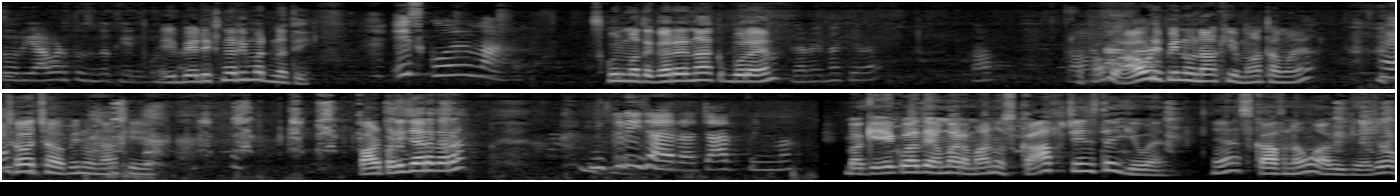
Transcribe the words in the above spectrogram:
સોરી આવડતું જ નથી એ બે ડિક્શનરીમાં જ નથી. એ સ્કૂલમાં. સ્કૂલમાં તો ઘરે ના બોલાય એમ. ઘરે ના કહેવાય? હા? બાબુ આવડી પીનું નાખીએ માથામાં હે? છ છ પીનું નાખીએ. પાડ પડી જાય તારા? નીકળી જાય રા ચાર પીનમાં. બાકી એક વાતે અમારા માનું સ્કાફ ચેન્જ થઈ ગયું હે હે? સ્કાફ નવું આવી ગયો જો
